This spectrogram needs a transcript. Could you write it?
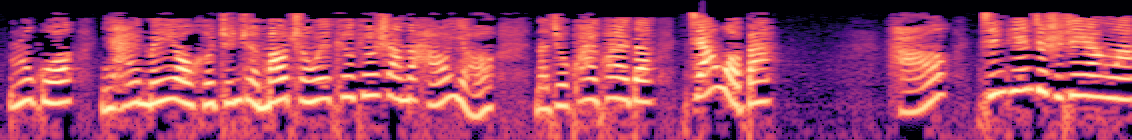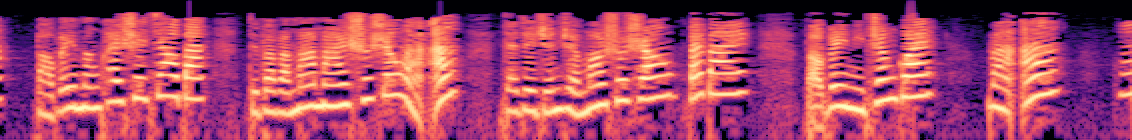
如果你还没有和卷卷猫成为 QQ 上的好友，那就快快的加我吧。好，今天就是这样啦，宝贝们快睡觉吧，对爸爸妈妈说声晚安，再对卷卷猫说声拜拜。宝贝，你真乖。晚安。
